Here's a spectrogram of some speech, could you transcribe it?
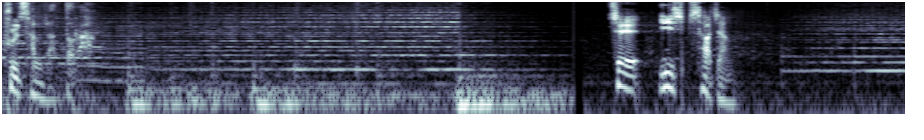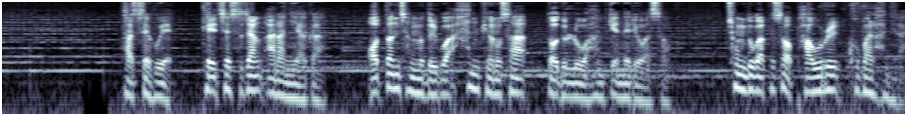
불살랐더라. 제 24장 닷새 후에 대제사장 아나니아가 어떤 장로들과 한 변호사 더둘로와 함께 내려와서 총독 앞에서 바울을 고발하니라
